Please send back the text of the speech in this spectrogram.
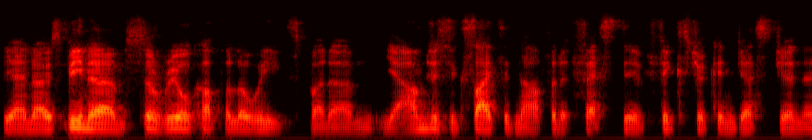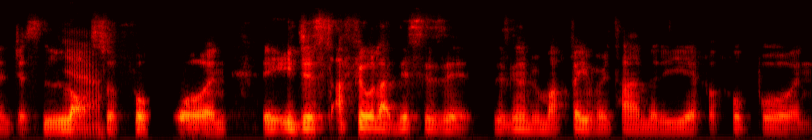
Yeah, no, it's been a surreal couple of weeks, but um, yeah, I'm just excited now for the festive fixture congestion and just lots of football. And it, it just, I feel like this is it. This is going to be my favorite time of the year for football and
